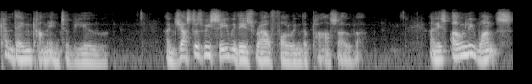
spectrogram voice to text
can then come into view and just as we see with Israel following the Passover. And it's only once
